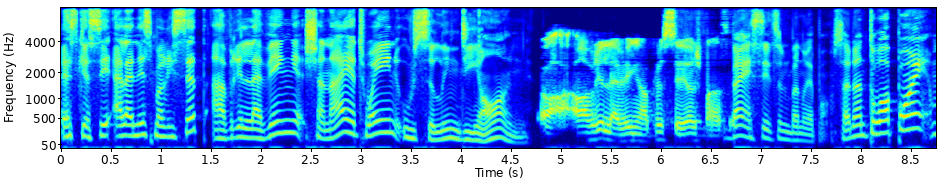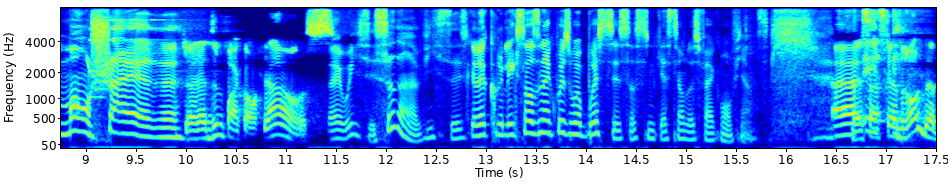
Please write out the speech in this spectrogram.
Est-ce que c'est Alanis Morissette, Avril Lavigne, Shania Twain ou Celine Dion? Ah, Avril Lavigne, en plus, c'est elle, je pense. Ben, c'est une bonne réponse. Ça donne 3 points, mon cher. J'aurais dû me faire confiance. Ben oui, c'est ça dans la vie. C'est ce que le l'extraordinaire quiz Web West, c'est ça. C'est une question de se faire confiance. Euh, Mais ça et- serait drôle de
